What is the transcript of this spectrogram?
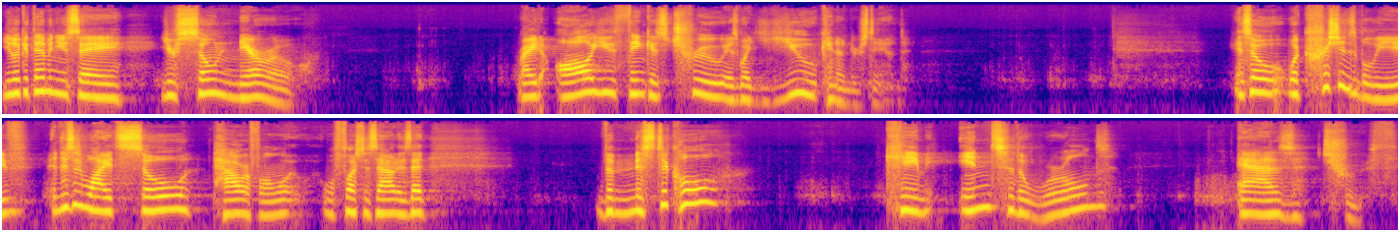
you look at them and you say, You're so narrow. Right? All you think is true is what you can understand. And so, what Christians believe, and this is why it's so powerful, and we'll, we'll flesh this out, is that the mystical came into the world as truth.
